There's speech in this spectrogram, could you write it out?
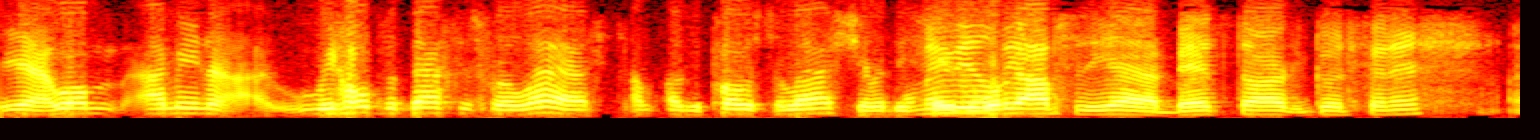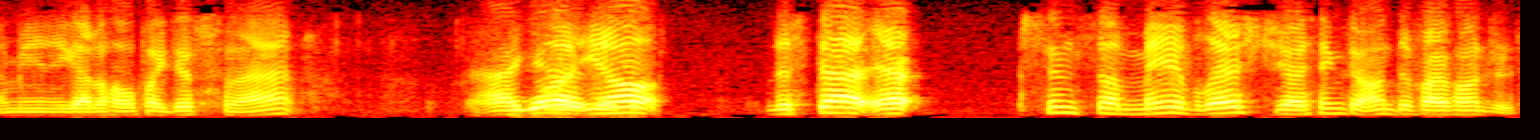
Yeah, well, I mean, uh, we hope the best is for last, um, as opposed to last year. With these Well, maybe it'll be opposite. Yeah, bad start, good finish. I mean, you got to hope, I guess, for that. Uh, yeah, but you know, the stat uh, since uh, May of last year, I think they're under 500,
